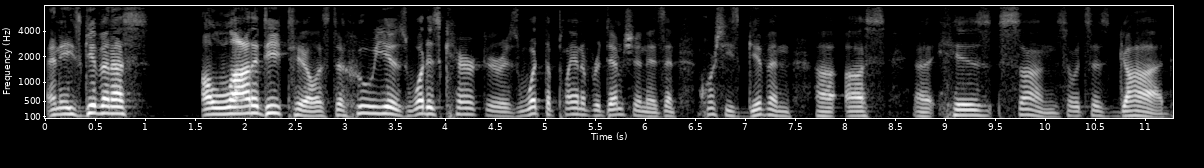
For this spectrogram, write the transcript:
And he's given us a lot of detail as to who he is, what his character is, what the plan of redemption is. And of course, he's given uh, us uh, his son. So it says, God,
